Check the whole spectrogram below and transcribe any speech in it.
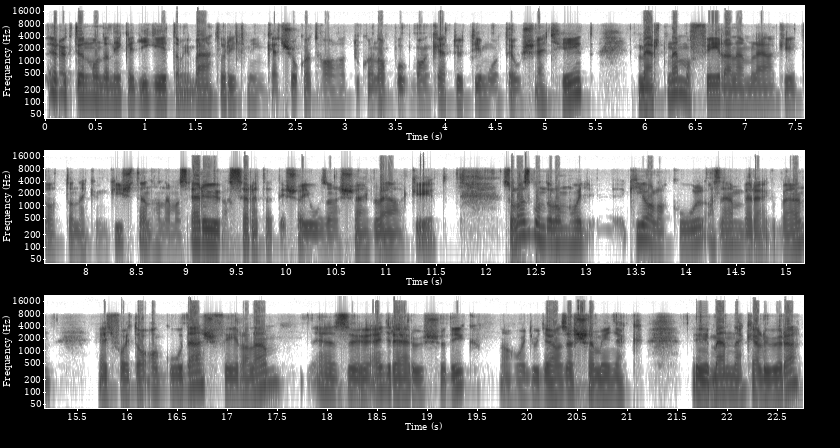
Rögtön mondanék egy igét, ami bátorít minket, sokat hallhattuk a napokban, 2 Timóteus 1 hét, mert nem a félelem lelkét adta nekünk Isten, hanem az erő, a szeretet és a józanság lelkét. Szóval azt gondolom, hogy kialakul az emberekben egyfajta aggódás, félelem, ez egyre erősödik, ahogy ugye az események mennek előre.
